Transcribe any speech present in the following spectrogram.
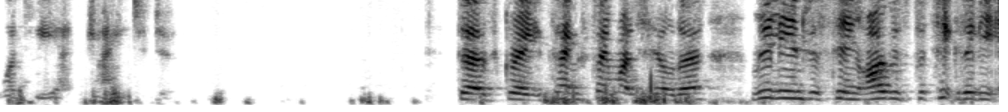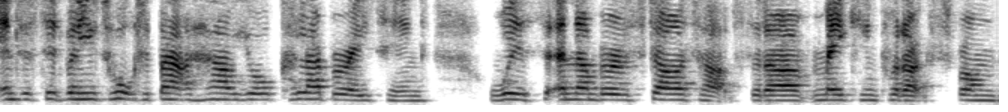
what we are trying to do. That's great. Thanks so much, Hilda. Really interesting. I was particularly interested when you talked about how you're collaborating with a number of startups that are making products from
